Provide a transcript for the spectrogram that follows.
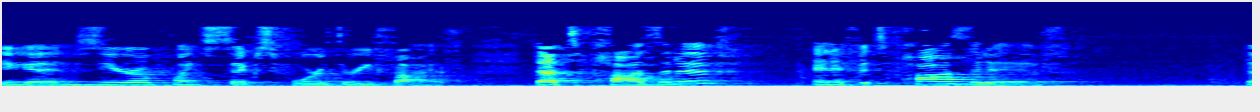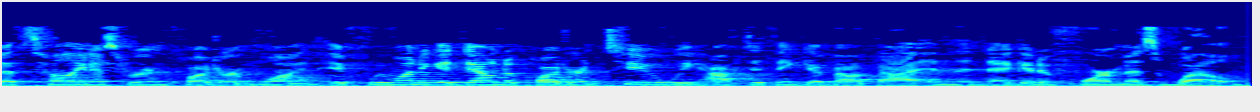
So you get 0.6435. That's positive, and if it's positive, that's telling us we're in quadrant one. If we want to get down to quadrant two, we have to think about that in the negative form as well.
